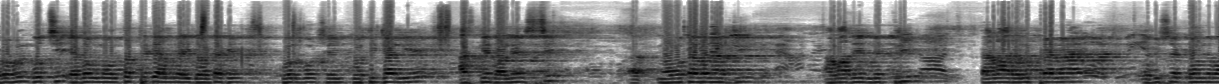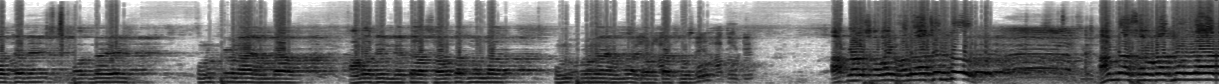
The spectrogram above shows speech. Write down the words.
গ্রহণ করছি এবং অন্তর থেকে আমরা এই দলটাকে করব সেই প্রতিজ্ঞা নিয়ে আজকে দলে এসেছি। মমতা ব্যানার্জি, আমাদের নেত্রী, তানার অনুপ্রেরণায় অভিষেক বন্দ্যোপাধ্যায়ের বন্দ্যোপাধ্যায়ের অনুপ্রেরণায় আমরা আমাদের নেতা শওকত মোল্লার অনুপ্রেরণায় আমরা দলটা করব। আপনারা সবাই ভালো আছেন তো? আমরা শওকত মোল্লার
